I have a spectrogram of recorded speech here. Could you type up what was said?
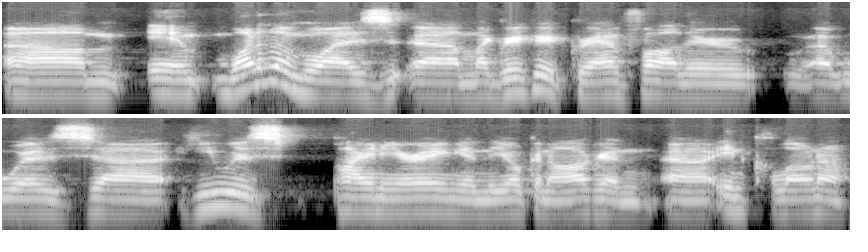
Um, and one of them was uh, my great great grandfather uh, was uh, he was pioneering in the Okanagan uh, in Kelowna.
